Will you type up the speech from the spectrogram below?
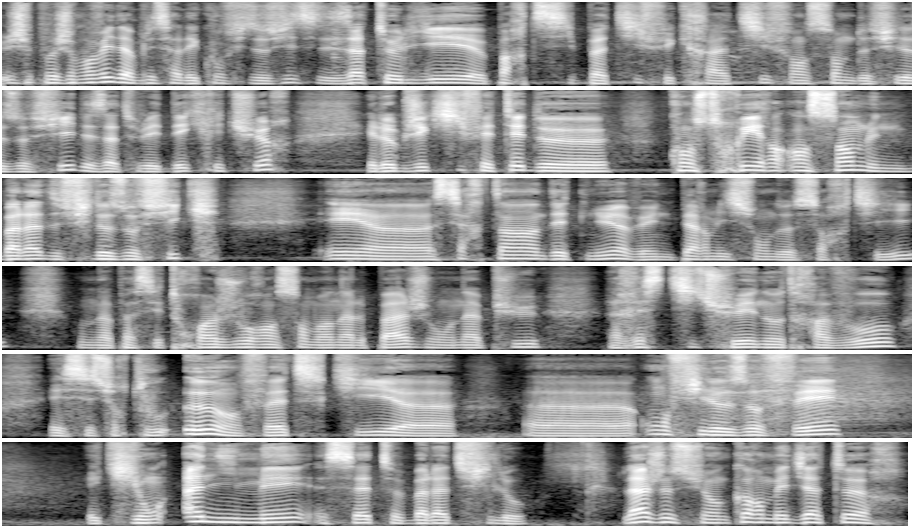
J'ai pas envie d'appeler ça des cours de philosophie, c'est des ateliers euh, participatifs et créatifs ensemble de philosophie, des ateliers d'écriture. Et l'objectif était de construire ensemble une balade philosophique et euh, certains détenus avaient une permission de sortie. On a passé trois jours ensemble en alpage où on a pu restituer nos travaux. Et c'est surtout eux, en fait, qui euh, euh, ont philosophé et qui ont animé cette balade philo. Là, je suis encore médiateur.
